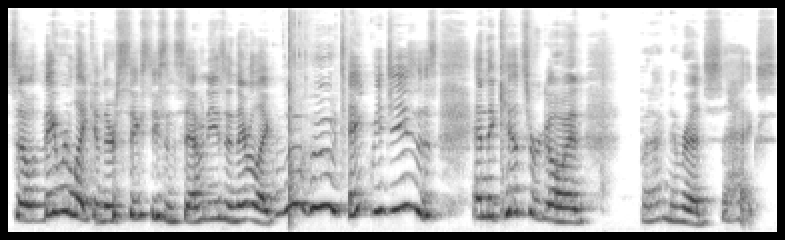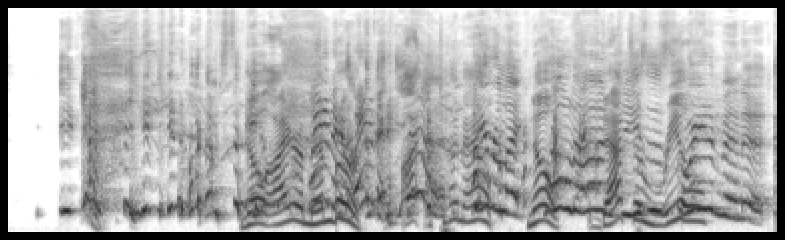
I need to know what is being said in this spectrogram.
So they were like in their sixties and seventies, and they were like, "Woohoo! Take me, Jesus!" And the kids were going, "But I've never had sex." you know what I'm saying? No, I remember. minute, wait a minute. I- Yeah. time out. were like, No, hold on, that's a Jesus, real- wait a minute.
